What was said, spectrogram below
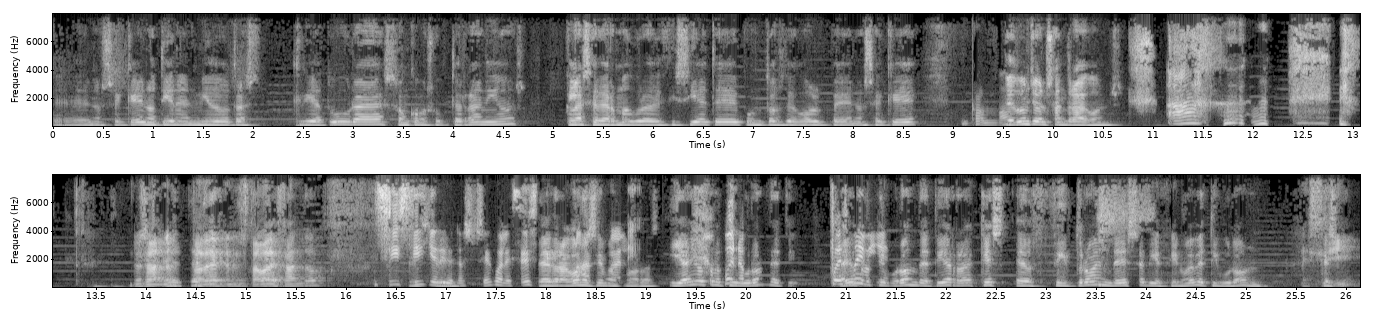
eh, no sé qué, no tienen miedo a otras criaturas, son como subterráneos, clase de armadura 17, puntos de golpe, no sé qué, de Dungeons and Dragons. Ah. nos estaba dejando Sí, sí, yo digo, no sé cuál es este. De dragones y ah, mazmorras. Y hay otro tiburón de pues hay otro tiburón de tierra que es el Citroën DS19 tiburón. ¿Sí?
